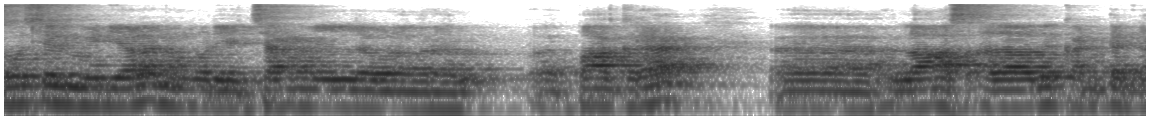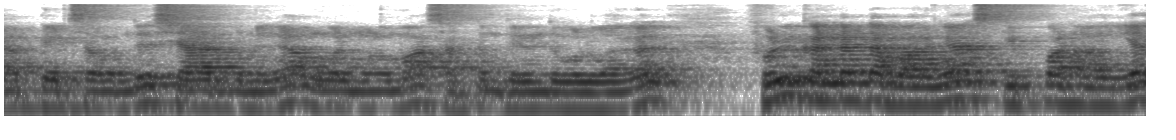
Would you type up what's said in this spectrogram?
சோஷியல் மீடியாவில் நம்மளுடைய சேனலில் வர பார்க்குற லாஸ் அதாவது கண்டென்ட் அப்டேட்ஸை வந்து ஷேர் பண்ணுங்கள் உங்கள் மூலமாக சட்டம் தெரிந்து கொள்வார்கள். ஃபுல் கண்டென்ட்டை பாருங்கள் ஸ்கிப் பண்ணாங்க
